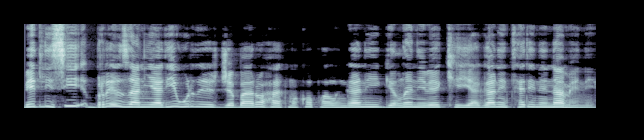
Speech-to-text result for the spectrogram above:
بێدلیسی بڕێو زانیاری وردش جەبارۆ حاکمەکۆ پاڵنگانی گەڵە نوێ کە یاگانی تەرینە نامێنی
